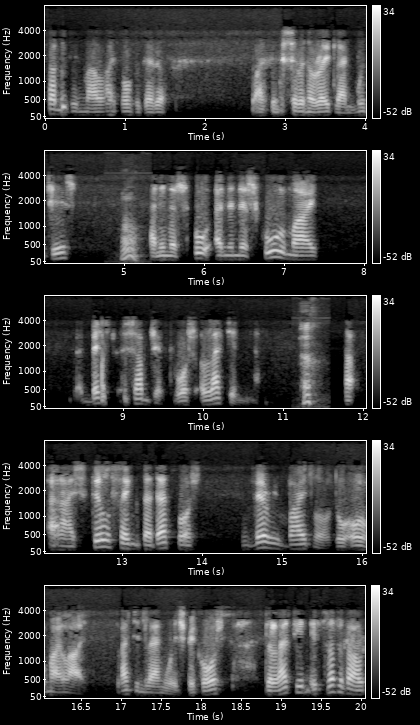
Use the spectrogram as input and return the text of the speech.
studied in my life altogether, I think seven or eight languages. Oh. And in the school, and in the school, my best subject was Latin. Huh. Uh, and I still think that that was very vital to all my life, Latin language, because the Latin, it's not about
